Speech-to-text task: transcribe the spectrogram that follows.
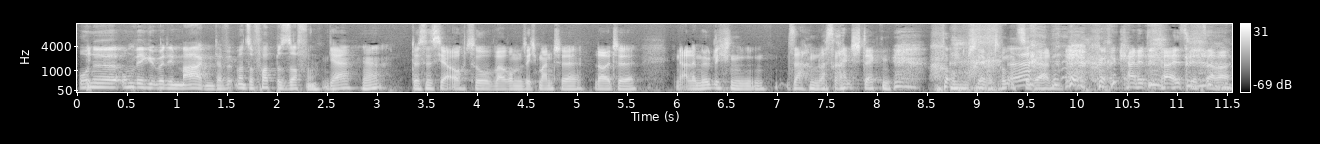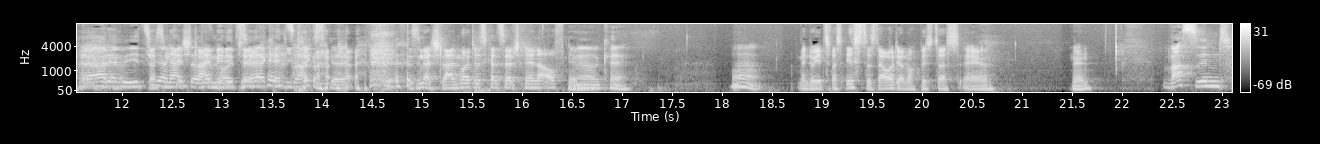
ohne Umwege über den Magen. Da wird man sofort besoffen. Ja, ja. Das ist ja auch so, warum sich manche Leute in alle möglichen Sachen was reinstecken, um schnell betrunken zu werden. Keine Details jetzt, aber Ja, der Mediziner Das sind halt der Schleimhäute. Mediziner kennt die. Tricks, gell? das sind halt Schleimhäute, das kannst du halt schneller aufnehmen. Ja, okay. Ah. Wenn du jetzt was isst, das dauert ja noch, bis das. Äh, ne? Was sind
